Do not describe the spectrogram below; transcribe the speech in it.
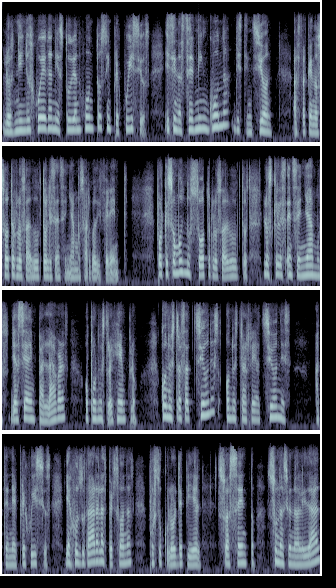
Los niños juegan y estudian juntos sin prejuicios y sin hacer ninguna distinción hasta que nosotros los adultos les enseñamos algo diferente. Porque somos nosotros los adultos los que les enseñamos, ya sea en palabras o por nuestro ejemplo, con nuestras acciones o nuestras reacciones, a tener prejuicios y a juzgar a las personas por su color de piel, su acento, su nacionalidad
